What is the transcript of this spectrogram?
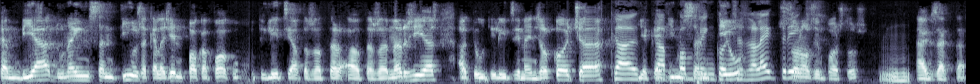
canviar, donar incentius a que la gent a poc a poc utilitzi altres, altres energies, a que utilitzi menys el cotxe, Que- i que aquest comprin incentiu cotxes elèctrics. són els impostos. Mhm. Exacte.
